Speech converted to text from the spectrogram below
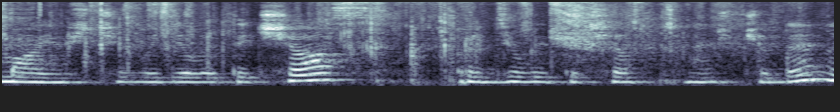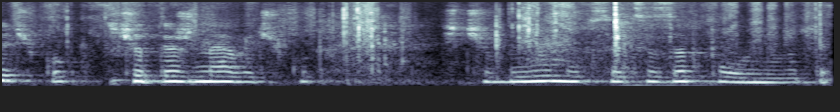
Маю ще виділити час, приділити час цьому щоденничку, щотижневичку, щоб в ньому все це заповнювати.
